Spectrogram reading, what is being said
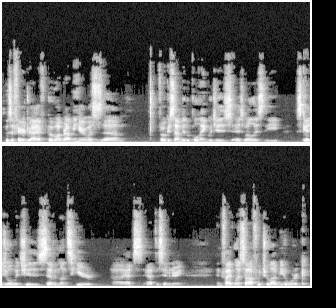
It was a fair drive, but what brought me here was um, focus on biblical languages as well as the schedule, which is seven months here uh, at at the seminary, and five months off, which allowed me to work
